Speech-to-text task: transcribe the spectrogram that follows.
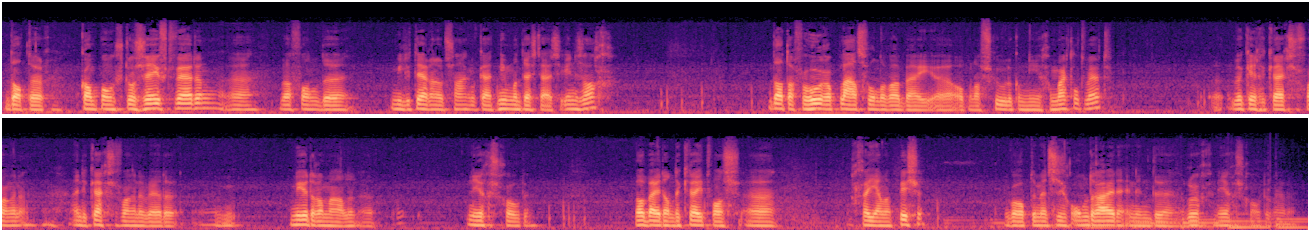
dat er kampongs doorzeefd werden, eh, waarvan de militaire noodzakelijkheid niemand destijds inzag. Dat er verhoren plaatsvonden waarbij eh, op een afschuwelijke manier gemarteld werd. Eh, we kregen krijgsgevangenen en die krijgsgevangenen werden meerdere malen neergeschoten. Waarbij dan de kreet was, ga jij maar pissen. Waarop de mensen zich omdraaiden en in de rug neergeschoten werden.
